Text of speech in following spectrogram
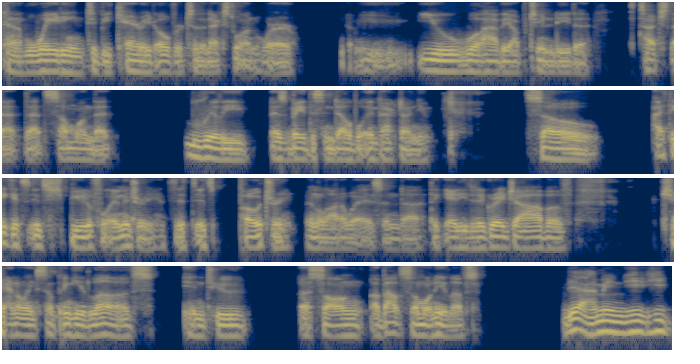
kind of waiting to be carried over to the next one where you, know, you, you will have the opportunity to, to touch that that someone that really has made this indelible impact on you. So I think it's it's beautiful imagery. It's it's, it's poetry in a lot of ways, and uh, I think Eddie did a great job of channeling something he loves into a song about someone he loves. Yeah, I mean he he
